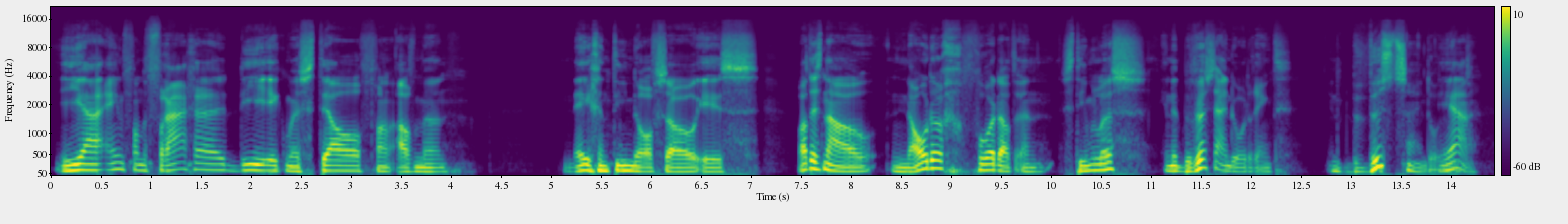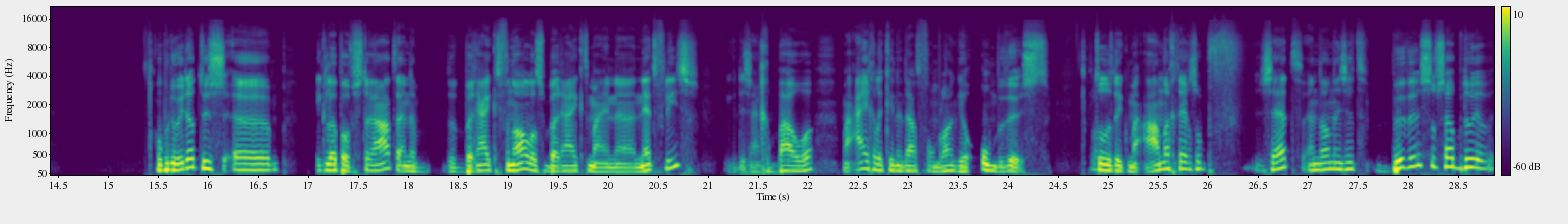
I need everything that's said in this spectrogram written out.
Ja, een van de vragen die ik me stel vanaf mijn negentiende of zo is... Wat is nou nodig voordat een stimulus in het bewustzijn doordringt? In het bewustzijn door. Ja, Hoe bedoel je dat? Dus eh, ik loop over straat en er bereikt van alles bereikt mijn eh, netvlies. Er zijn gebouwen, maar eigenlijk inderdaad voor een belangrijk deel onbewust. Totdat ik mijn aandacht ergens op zet en dan is het bewust of zo. Bedoel je?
